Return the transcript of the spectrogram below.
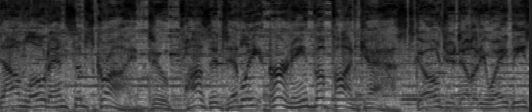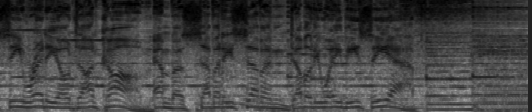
Download and subscribe to Positively Ernie the podcast. Go to WABCRadio.com and the 77 WABC app.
